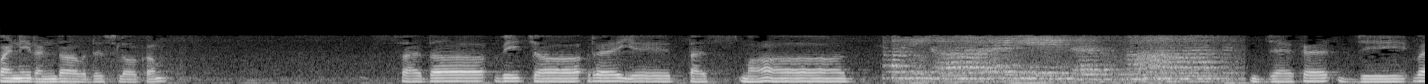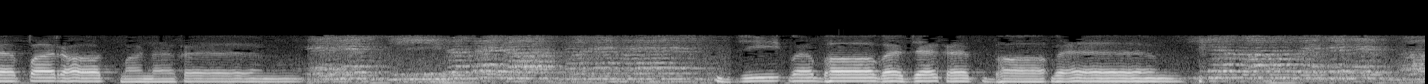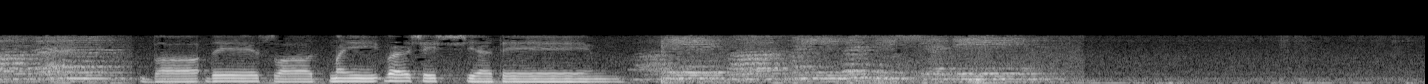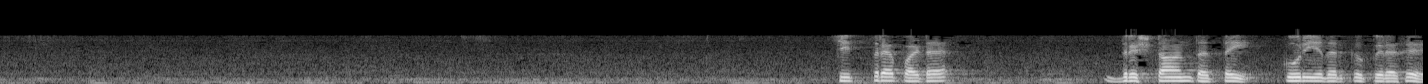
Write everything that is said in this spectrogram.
पनिरण्डावद् श्लोकम् सदा विचारयेत्तस्मात् जगज्जीवपरात्मनः जीवभावजगद्भाव बाधे स्वात्मैव शिष्यते சித்திரப்பட திருஷ்டாந்தத்தை கூறியதற்கு பிறகு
